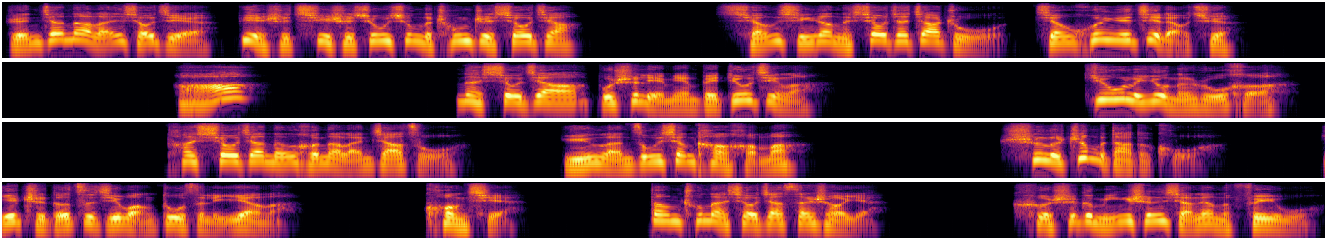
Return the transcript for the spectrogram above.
人家纳兰小姐便是气势汹汹的冲至萧家，强行让那萧家家主将婚约结了去。啊，那萧家不是脸面被丢尽了？丢了又能如何？他萧家能和纳兰家族、云岚宗相抗衡吗？吃了这么大的苦，也只得自己往肚子里咽了。况且，当初那萧家三少爷，可是个名声响亮的废物。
